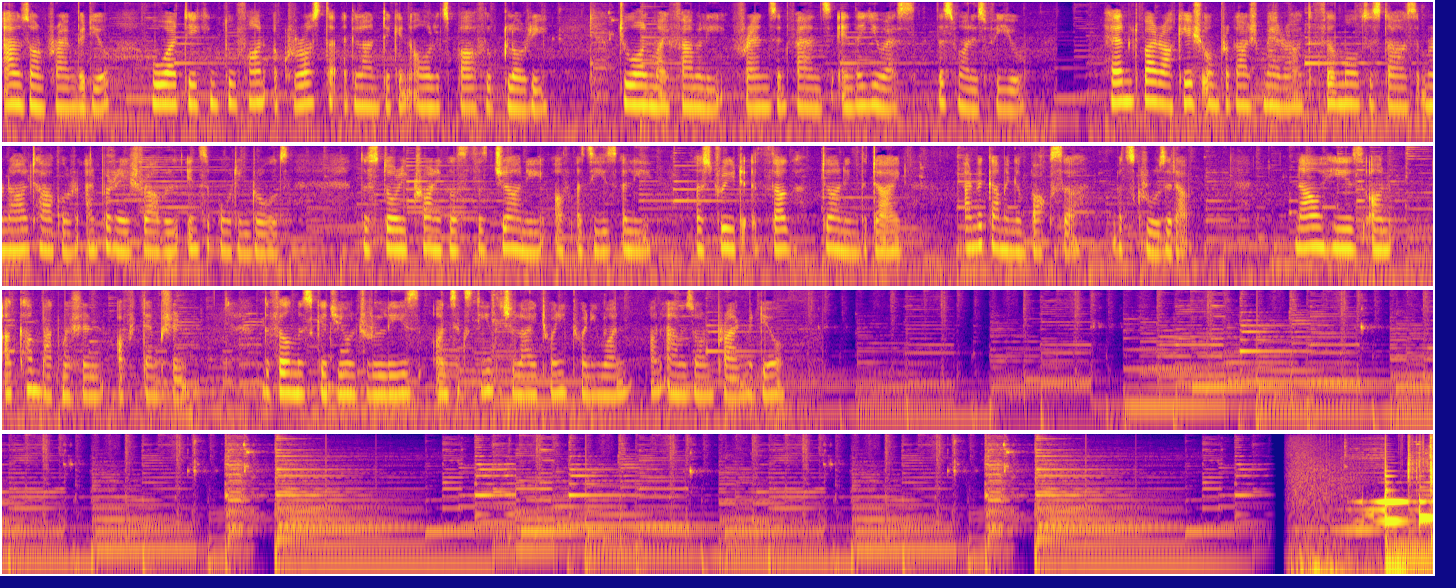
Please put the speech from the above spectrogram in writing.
Amazon Prime Video, who are taking Toofaan across the Atlantic in all its powerful glory. To all my family, friends, and fans in the US, this one is for you. Helmed by Rakeysh Omprakash Mehra, the film also stars Mrunal Thakur and Paresh Rawal in supporting roles. The story chronicles the journey of Aziz Ali, a street thug turning the tide and becoming a boxer, but screws it up. Now he is on a comeback mission of redemption. The film is scheduled to release on 16th July 2021 on Amazon Prime Video.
